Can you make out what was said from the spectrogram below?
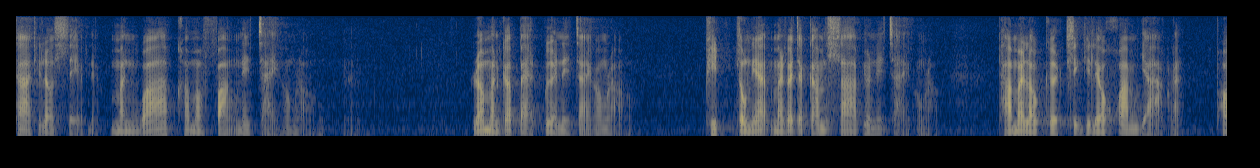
ชาติที่เราเสพเนี่ยมันวาบเข้ามาฝังในใจของเรา แล้วมันก็แปดเปื้อนในใจของเรา พิษตรงนี้มันก็จะกำซาบอยู่ในใจของเรา ทำให้เราเกิดสิ่งที่เรียกว่าความอยากละพอ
